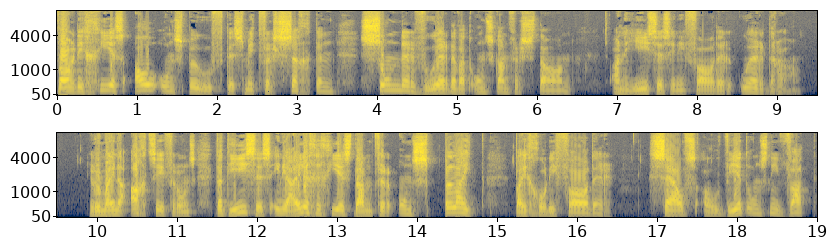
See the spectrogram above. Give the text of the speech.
waar die Gees al ons behoeftes met versigtiging sonder woorde wat ons kan verstaan aan Jesus en die Vader oordra. Romeine 8 sê vir ons dat Jesus en die Heilige Gees dan vir ons pleit by God die Vader selfs al weet ons nie wat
